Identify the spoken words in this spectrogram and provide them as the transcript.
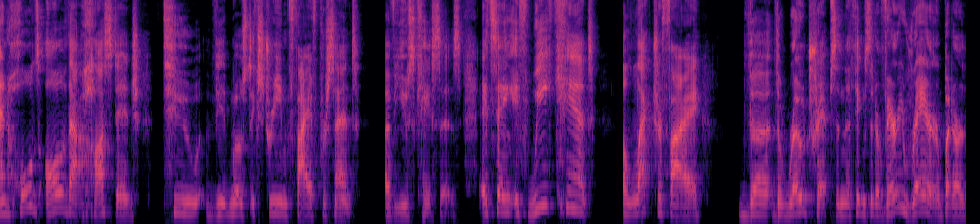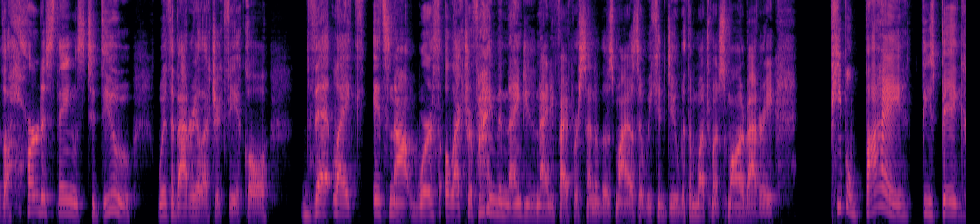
and holds all of that hostage to the most extreme 5% of use cases. It's saying if we can't electrify the the road trips and the things that are very rare but are the hardest things to do with a battery electric vehicle that like it's not worth electrifying the 90 to 95% of those miles that we could do with a much much smaller battery. People buy these big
